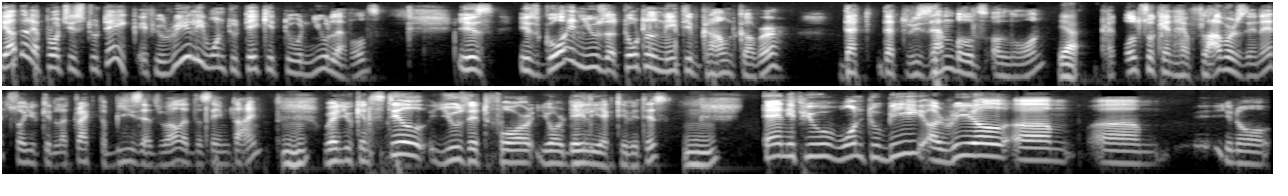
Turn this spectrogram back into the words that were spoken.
the other approach is to take if you really want to take it to new levels, is is go and use a total native ground cover that that resembles a lawn. Yeah and also can have flowers in it so you can attract the bees as well at the same time mm-hmm. where you can still use it for your daily activities mm-hmm. and if you want to be a real um, um, you know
